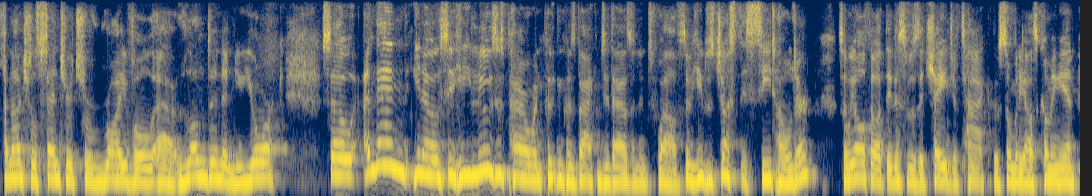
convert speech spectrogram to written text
financial center to rival uh, London and New York. So, and then, you know, so he loses power when Putin comes back in 2012. So he was just this seat holder. So we all thought that this was a change of tack. There was somebody else coming in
